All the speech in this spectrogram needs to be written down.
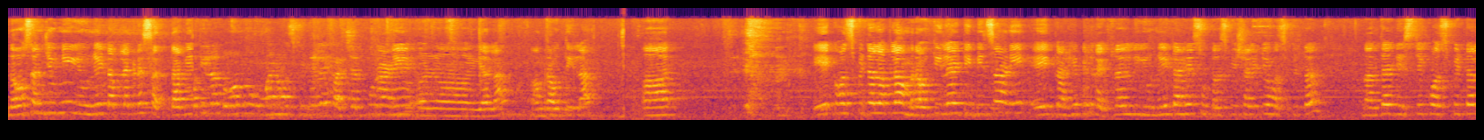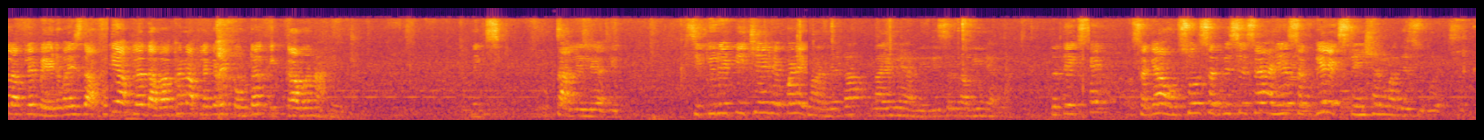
नवसंजीवनी युनिट आपल्याकडे सत्तावीस तिला दोन वुमन हॉस्पिटल आहे कचरपूर आणि याला अमरावतीला. एक हॉस्पिटल आपलं अमरावतीला आहे टीबीचं आणि एक आहे रेफरल युनिट आहे सुपर स्पेशालिटी हॉस्पिटल नंतर डिस्ट्रिक्ट हॉस्पिटल आपले बेडवाईज दाखवते. आपला दवाखाना आपल्याकडे टोटल एक्कावन्न आहे. नेक्स्ट चाललेले आहेत सिक्युरिटीचे हे पण एक मान्यता नाही मिळालेली सर नवीन याला तर ते सगळ्या आउटसोर्स सर्व्हिसेस आहे आणि हे सगळे एक्सटेन्शनमध्ये सुरू आहेत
